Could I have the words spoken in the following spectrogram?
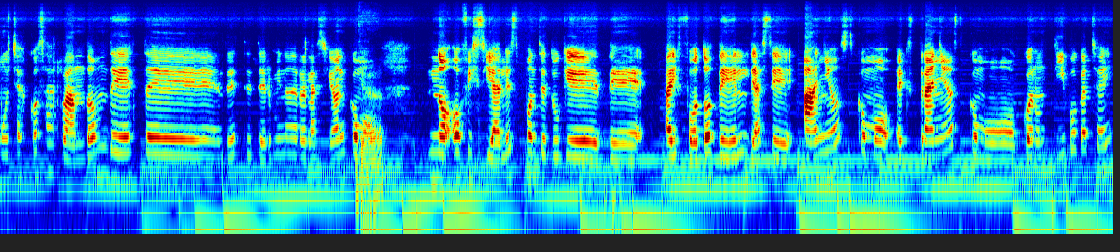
muchas cosas random de este, de este término de relación, como no oficiales. Ponte tú que de hay fotos de él de hace años, como extrañas, como con un tipo, ¿cachai?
